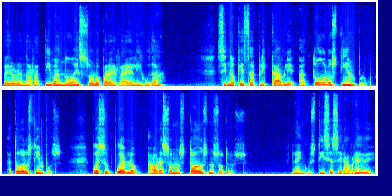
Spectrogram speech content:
Pero la narrativa no es sólo para Israel y Judá, sino que es aplicable a todos los tiempos, a todos los tiempos, pues su pueblo ahora somos todos nosotros. La injusticia será breve.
